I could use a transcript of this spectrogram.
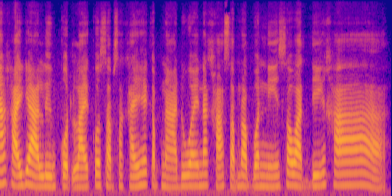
นะคะ อย่าลืมกดไลค์ กด Subscribe ให้กับนาด้วยนะคะสำหรับวันนี้สวัสดีค่ะ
